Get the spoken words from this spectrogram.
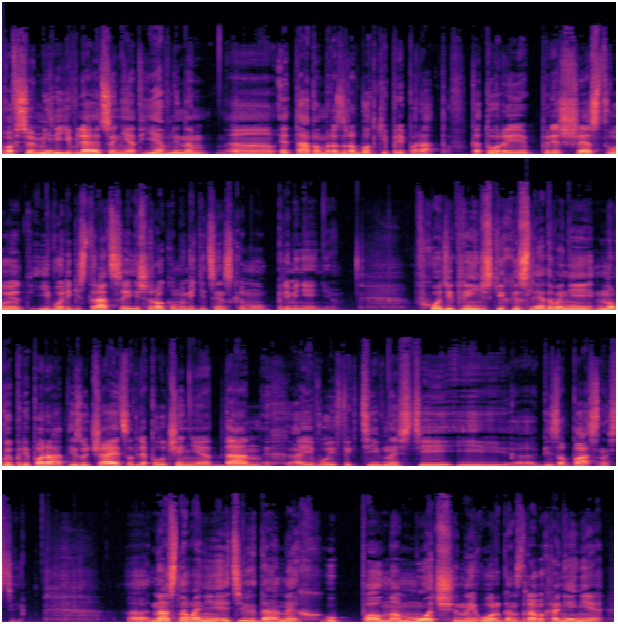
во всем мире являются неотъемлемым э, этапом разработки препаратов, которые предшествуют его регистрации и широкому медицинскому применению. В ходе клинических исследований новый препарат изучается для получения данных о его эффективности и э, безопасности. Э, на основании этих данных уполномоченный орган здравоохранения –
